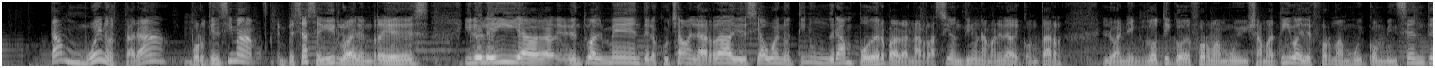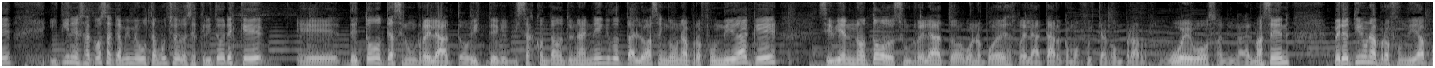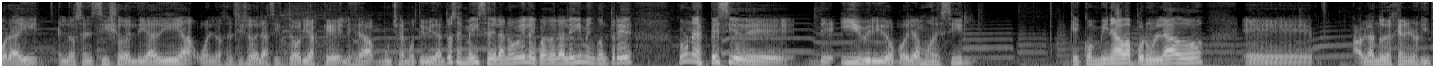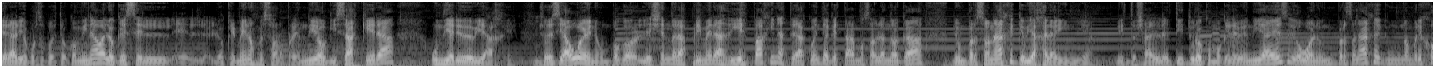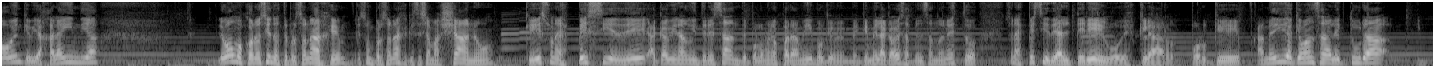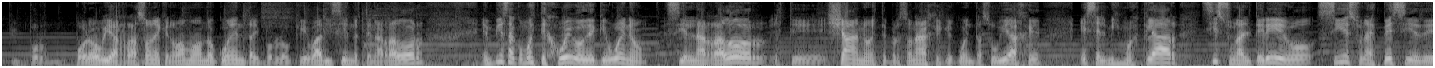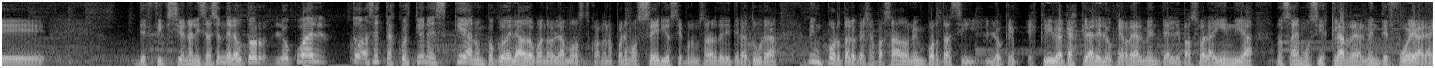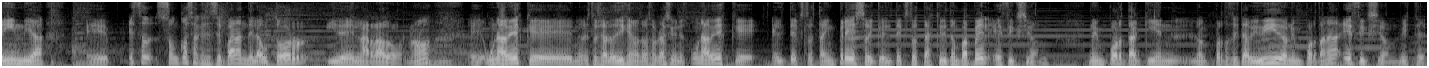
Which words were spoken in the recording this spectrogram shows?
¿tan bueno estará? Porque encima empecé a seguirlo a él en redes y lo leía eventualmente, lo escuchaba en la radio y decía, bueno, tiene un gran poder para la narración, tiene una manera de contar lo anecdótico de forma muy llamativa y de forma muy convincente y tiene esa cosa que a mí me gusta mucho de los escritores que eh, de todo te hacen un relato, ¿viste? Que quizás contándote una anécdota lo hacen con una profundidad que, si bien no todo es un relato, bueno, podés relatar cómo fuiste a comprar huevos al almacén, pero tiene una profundidad por ahí en lo sencillo del día a día o en lo sencillo de las historias que les da mucha emotividad. Entonces me hice de la novela y cuando la leí me encontré con una especie de, de híbrido, podríamos decir, que combinaba por un lado, eh, hablando de géneros literarios por supuesto, combinaba lo que es el, el- lo que menos me sorprendió quizás, que era un diario de viaje. Yo decía, bueno, un poco leyendo las primeras 10 páginas te das cuenta que estábamos hablando acá de un personaje que viaja a la India. Listo, ya el, el título como que te vendía eso, digo, bueno, un personaje, un hombre joven que viaja a la India. Lo vamos conociendo a este personaje. Es un personaje que se llama Llano, que es una especie de. Acá viene algo interesante, por lo menos para mí, porque me, quemé la cabeza pensando en esto. Es una especie de alter ego de Sklar. Porque a medida que avanza la lectura, y por, por obvias razones que nos vamos dando cuenta y por lo que va diciendo este narrador, empieza como este juego de que, bueno, si el narrador, este llano, este personaje que cuenta su viaje, es el mismo Sklar, si es un alter ego, si es una especie de, de ficcionalización del autor, lo cual todas estas cuestiones quedan un poco de lado cuando hablamos, cuando nos ponemos serios y ponemos a hablar de literatura. No importa lo que haya pasado, no importa si lo que escribe acá Sklar es lo que realmente le pasó a la India, no sabemos si Sklar realmente fue a la India. Eh, son cosas que se separan del autor y del narrador, ¿no? Uh -huh. eh, una vez que, esto ya lo dije en otras ocasiones, una vez que el texto está impreso y que el texto está escrito en papel, es ficción. No importa quién, no importa si está vivido, no importa nada, es ficción, ¿viste?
